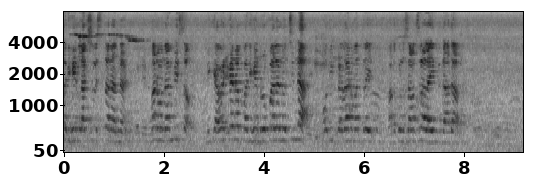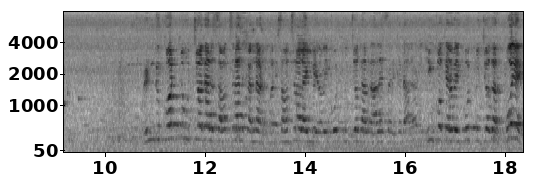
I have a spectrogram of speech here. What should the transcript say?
పదిహేను లక్షలు ఇస్తానన్నాడు. మనం నమ్మిస్తాం. మీకు ఎవరికైనా పదిహేను రూపాయలని వచ్చిందా? మోదీ ప్రధానమంత్రి పదకొండు సంవత్సరాలు అయింది దాదాపు. రెండు కోట్ల ఉద్యోగాలు సంవత్సరానికి అన్నాడు. పది సంవత్సరాలు అయింది ఇరవై కోట్ల ఉద్యోగాలు రాలేసరి కదా ఇంకొక ఇరవై కోట్ల ఉద్యోగాలు పోయాయి.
